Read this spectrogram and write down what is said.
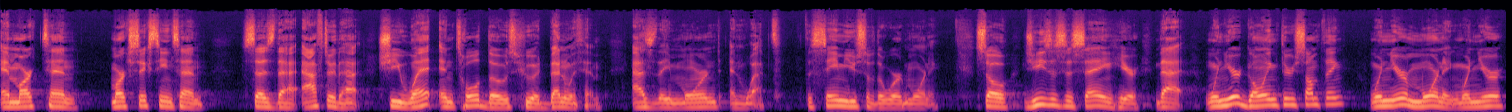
And Mark 10, Mark 16 10 says that after that, she went and told those who had been with him as they mourned and wept. The same use of the word mourning. So Jesus is saying here that when you're going through something, when you're mourning, when you're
